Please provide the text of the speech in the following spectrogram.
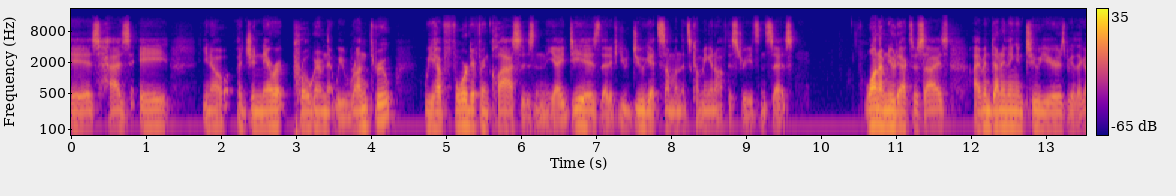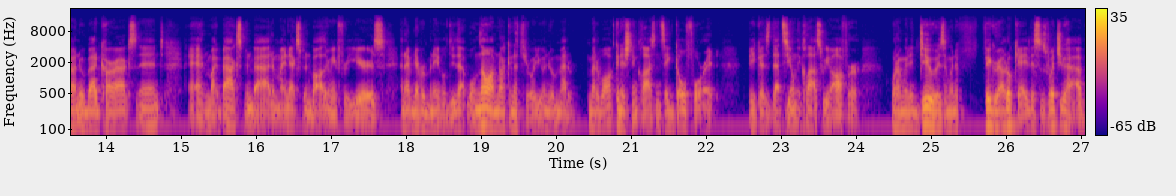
is has a you know a generic program that we run through we have four different classes. And the idea is that if you do get someone that's coming in off the streets and says one, I'm new to exercise. I haven't done anything in two years because I got into a bad car accident and my back's been bad and my neck's been bothering me for years and I've never been able to do that. Well, no, I'm not going to throw you into a meta- metabolic conditioning class and say go for it because that's the only class we offer. What I'm going to do is I'm going to figure out, okay, this is what you have.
